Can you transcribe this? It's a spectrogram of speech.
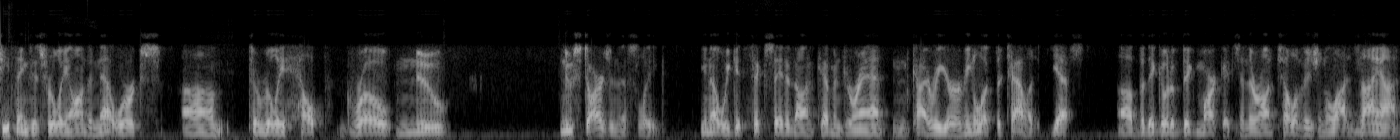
she thinks it's really on the networks um, to really help grow new new stars in this league. You know, we get fixated on Kevin Durant and Kyrie Irving. Look, they're talented, yes, uh, but they go to big markets and they're on television a lot. Zion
